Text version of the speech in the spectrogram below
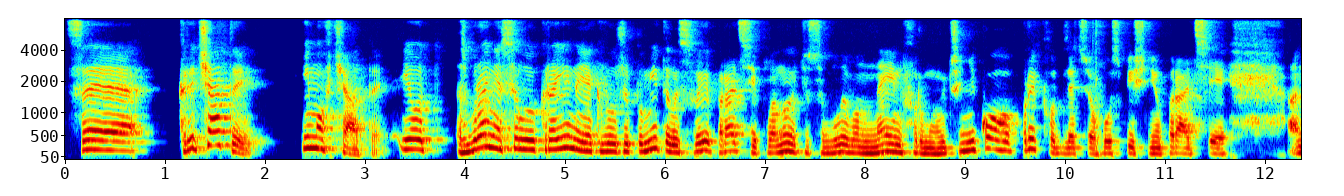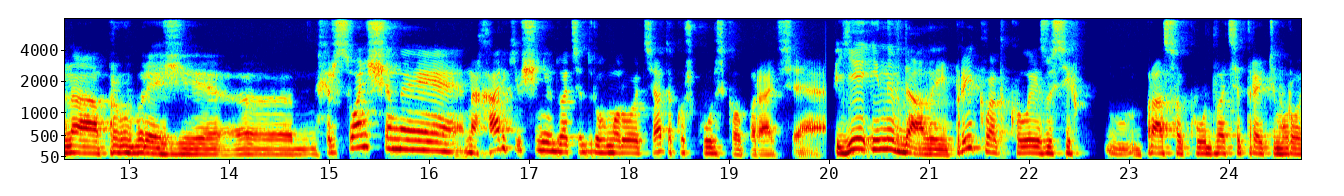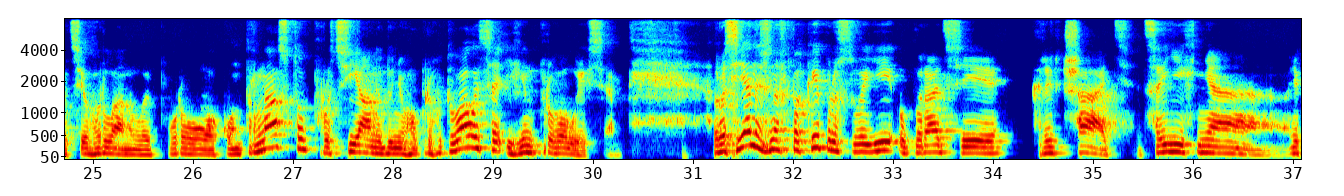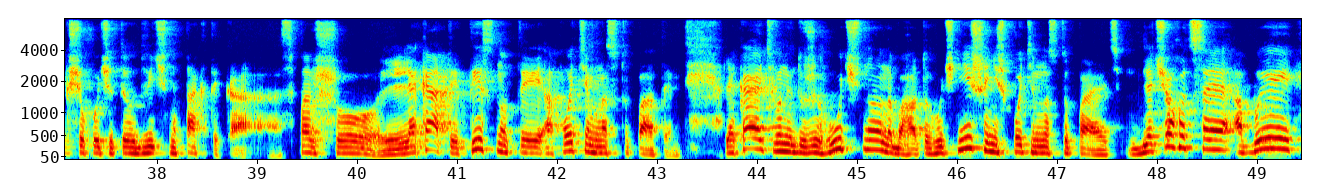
це кричати і мовчати. І от Збройні Сили України, як ви вже помітили, свої операції планують особливо не інформуючи нікого. Приклад для цього успішні операції на правобережжі е, Херсонщини, на Харківщині в 22-му році, а також Курська операція. Є і невдалий приклад, коли з усіх прасок у 23-му році горланили про контрнаступ. Росіяни до нього приготувалися, і він провалився. Росіяни ж навпаки про свої операції кричать. Це їхня, якщо хочете, одвічна тактика. Спершу лякати, тиснути, а потім наступати. Лякають вони дуже гучно, набагато гучніше, ніж потім наступають. Для чого це? Аби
